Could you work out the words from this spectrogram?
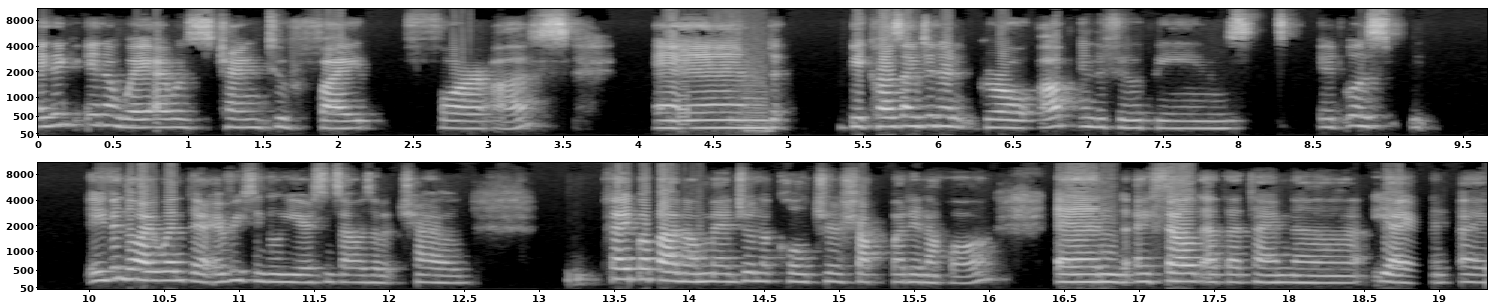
I think in a way I was trying to fight for us. And because I didn't grow up in the Philippines, it was, even though I went there every single year since I was a child, kahit pa paano, medyo na culture shock pa rin ako. And I felt at that time na, yeah, I, I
